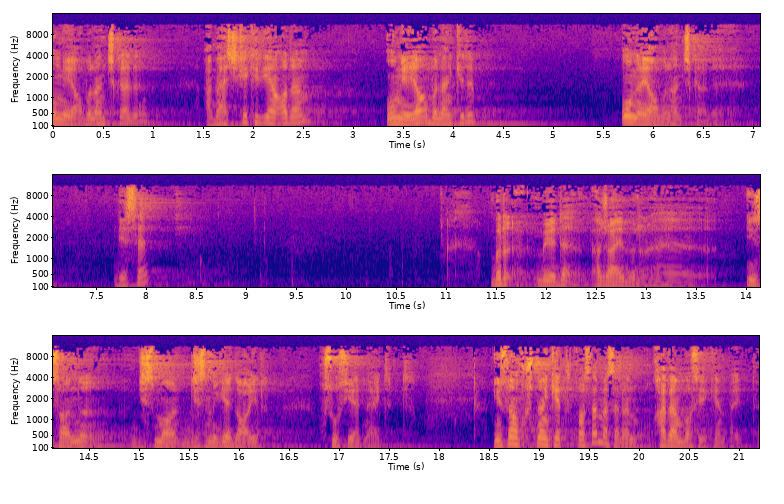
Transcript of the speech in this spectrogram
o'ng oyoq bilan chiqadi? A masjidga kirgan odam o'ng oyoq bilan kirib o'ng oyoq bilan chiqadi desa bir bu yerda ajoyib bir e, insonni jismon jismiga doir xususiyatni aytibdi. Inson hushdan ketib qolsa masalan qadam bosayotgan paytda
